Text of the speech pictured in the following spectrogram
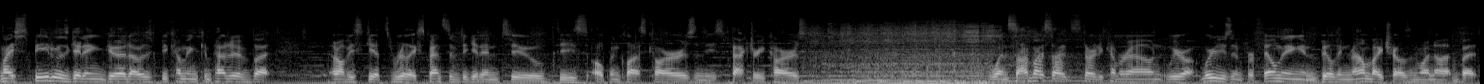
my speed was getting good. I was becoming competitive, but it obviously gets really expensive to get into these open class cars and these factory cars. When side-by-sides started to come around, we were, we were using for filming and building mountain bike trails and whatnot, but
